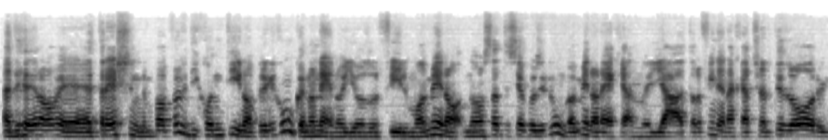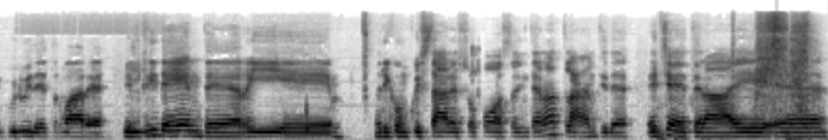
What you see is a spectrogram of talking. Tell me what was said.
a delle robe trash un po' proprio di continuo perché comunque non è noioso il film almeno nonostante sia così lungo a me non è che ha annoiato alla fine è una caccia al tesoro in cui lui deve trovare il tridente ri riconquistare il suo posto all'interno Atlantide, eccetera. E, eh,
